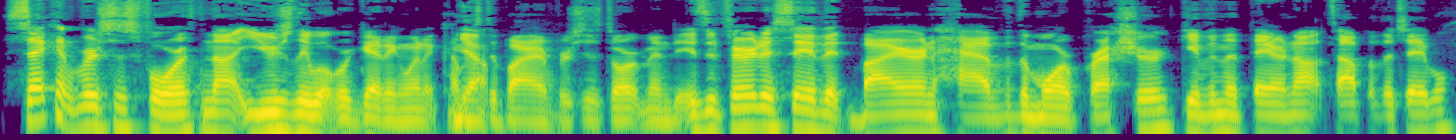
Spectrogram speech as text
second versus fourth, not usually what we're getting when it comes yeah. to Bayern versus Dortmund. Is it fair to say that Bayern have the more pressure, given that they are not top of the table?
